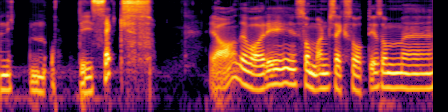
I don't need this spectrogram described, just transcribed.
1986. Ja, det var i sommeren 86 som eh,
